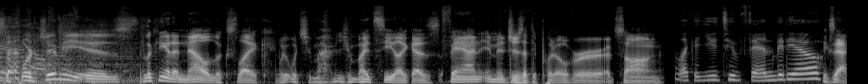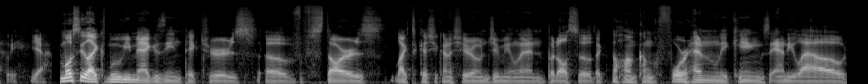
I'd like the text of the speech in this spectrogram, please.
So for Jimmy is looking at it now, it looks like what you might you might see like as fan images that they put over a song. Like a YouTube fan video. Exactly, yeah. Mostly like movie magazine pictures of stars like Takeshi Kaneshiro and Jimmy Lin, but also like the Hong Kong Four Heavenly Kings, Andy Lau,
